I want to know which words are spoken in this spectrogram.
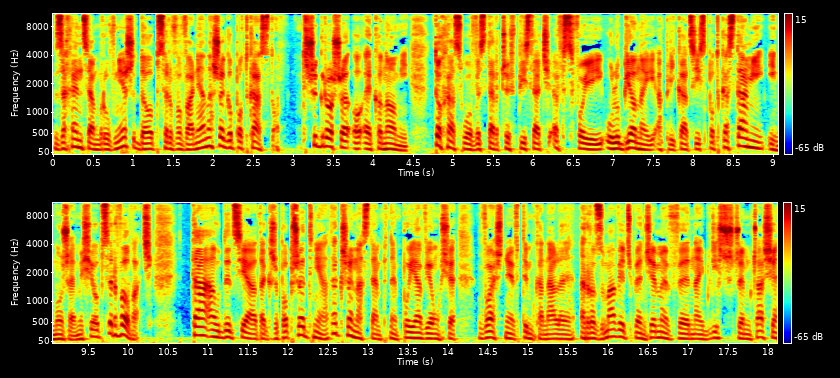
Zachęcam również do obserwowania naszego podcastu. Trzy grosze o ekonomii. To hasło wystarczy wpisać w swojej ulubionej aplikacji z podcastami i możemy się obserwować. Ta audycja, a także poprzednia, a także następne pojawią się właśnie w tym kanale. Rozmawiać będziemy w najbliższym czasie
